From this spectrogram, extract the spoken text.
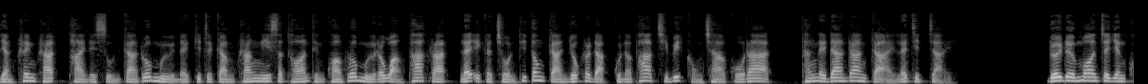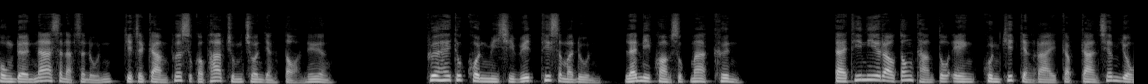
อย่างเคร่งครัดภายในศูนย์การร่วมมือในกิจกรรมครั้งนี้สะท้อนถึงความร่วมมือระหว่างภาครัฐ และเอกชนที่ต้องการยกระดับคุณภาพชีวิตของชาวโคราช ทั้งในด้านร่างกายและจิตใจ โดยเดอมอนจะยังคงเดินหน้าสนับสนุนกิจกรรมเพื่อสุขภาพชุมชนอย่างต่อเนื่อง เพื่อให้ทุกคนมีชีวิตที่สมดุลและมีความสุขมากขึ้นแต่ที่นี่เราต้องถามตัวเองคุณคิดอย่างไรกับการเชื่อมโยง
